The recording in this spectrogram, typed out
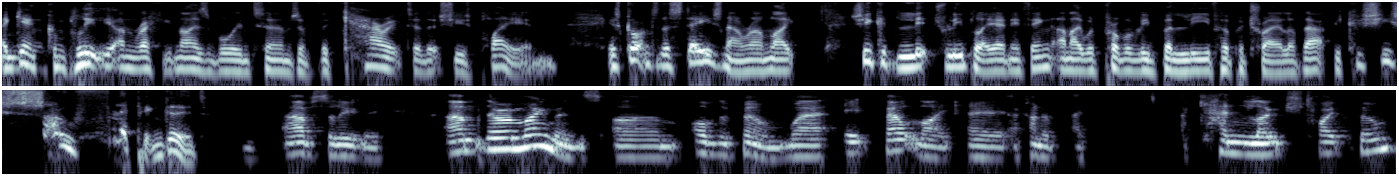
again, completely unrecognizable in terms of the character that she's playing. It's gotten to the stage now where I'm like, she could literally play anything, and I would probably believe her portrayal of that because she's so flipping good. Absolutely. Um, there are moments um, of the film where it felt like a, a kind of a, a Ken Loach type film.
